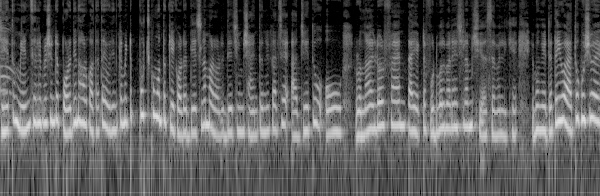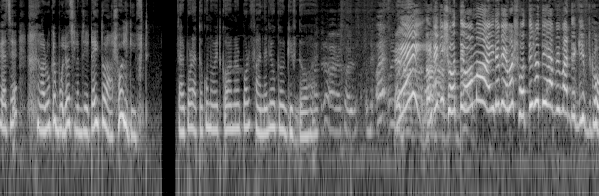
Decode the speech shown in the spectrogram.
যেহেতু মেন সেলিব্রেশনটা পরের দিন হওয়ার কথা, তাই ওই দিনকে আমি একটা পুচকু মতো কেক অর্ডার দিয়েছিলাম আর অর্ডার দিয়েছিলাম সায়ন্তনীর কাছে। আর যেহেতু ও রোনাল্ডোর ফ্যান তাই একটা ফুটবল বানিয়েছিলাম শিয়ার সেভেন লিখে। এবং এটাতেই ও এত খুশি হয়ে গেছে, আর ওকে বলেওছিলাম যে এটাই তোর আসল গিফট তারপর এতক্ষণ ওয়েট করানোর পর ফাইনালি ওকে ওর গিফট দেওয়া হয়। এটা কি সত্যি? ও মা, এই এবার সত্যি সত্যি হ্যাপি বার্থডে গিফট গো।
